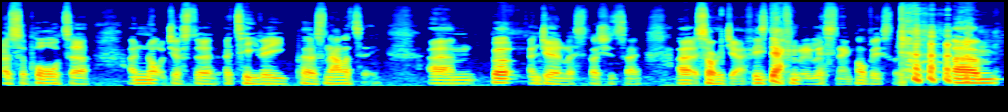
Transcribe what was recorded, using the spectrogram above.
a supporter and not just a, a TV personality, um, but and journalist, I should say. Uh, sorry, Jeff, he's definitely listening, obviously. um,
